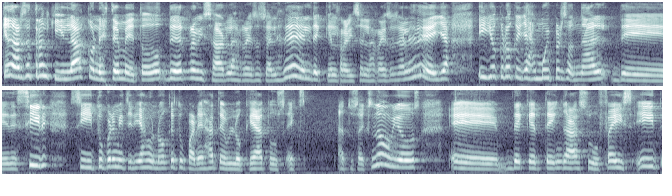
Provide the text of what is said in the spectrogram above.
quedarse tranquila con este método de revisar las redes sociales de él, de que él revise las redes sociales de ella. Y yo creo que ya es muy personal de decir si tú permitirías o no que tu pareja te bloquee a tus ex a tus exnovios, eh, de que tenga su Face It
